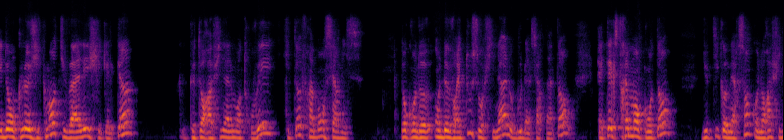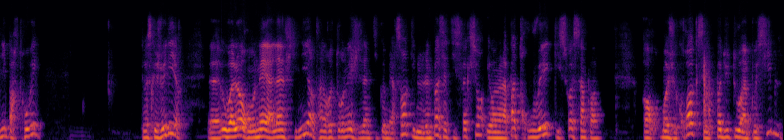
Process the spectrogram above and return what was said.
Et donc, logiquement, tu vas aller chez quelqu'un que tu auras finalement trouvé qui t'offre un bon service. Donc, on, devrait tous, au final, au bout d'un certain temps, être extrêmement content du petit commerçant qu'on aura fini par trouver. Tu vois ce que je veux dire? Euh, Ou alors, on est à l'infini en train de retourner chez un petit commerçant qui ne nous donne pas satisfaction et on n'en a pas trouvé qui soit sympa. Or, moi, je crois que ce n'est pas du tout impossible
